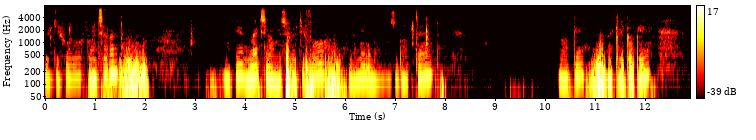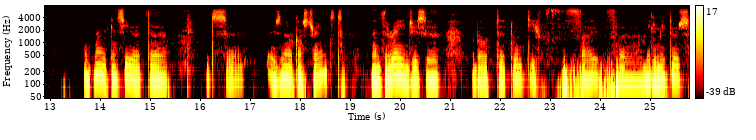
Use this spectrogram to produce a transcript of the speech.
34.7 okay the maximum is 34 the minimum is about 10 okay we click ok. And now we can see that uh, it's uh, is now constrained and the range is uh, about uh, 25 uh, millimeters.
